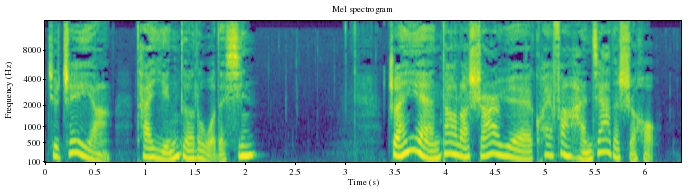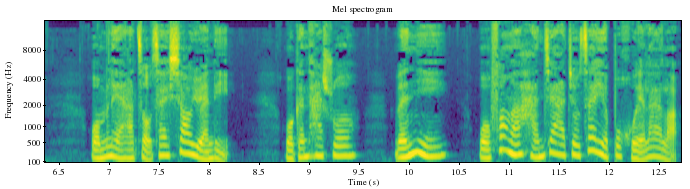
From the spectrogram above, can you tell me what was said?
就这样，他赢得了我的心。转眼到了十二月快放寒假的时候，我们俩走在校园里，我跟他说：“文尼，我放完寒假就再也不回来了，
